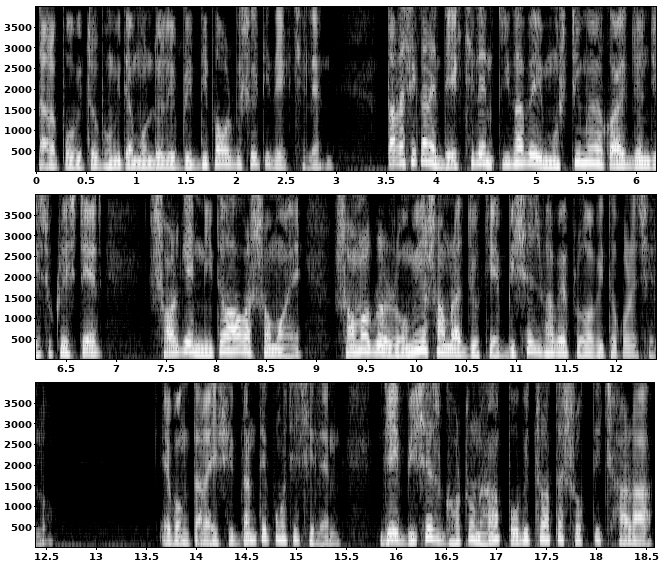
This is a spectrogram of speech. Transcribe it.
তারা পবিত্র ভূমিতে মণ্ডলীর বৃদ্ধি পাওয়ার বিষয়টি দেখছিলেন। তারা সেখানে দেখছিলেন কীভাবে এই মুষ্টিমেয় কয়েকজন যীশুখ্রিস্টের স্বর্গে নিত হওয়ার সময় সমগ্র রোমীয় সাম্রাজ্যকে বিশেষভাবে প্রভাবিত করেছিল। এবং তারা এই সিদ্ধান্তে পৌঁছেছিলেন যে বিশেষ ঘটনা পবিত্রতার শক্তি ছাড়া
